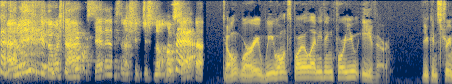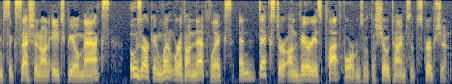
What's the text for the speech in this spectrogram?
I know you could. I wish I hadn't said anything. I should just not have said that. Don't worry, we won't spoil anything for you either. You can stream Succession on HBO Max, Ozark and Wentworth on Netflix, and Dexter on various platforms with a Showtime subscription.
